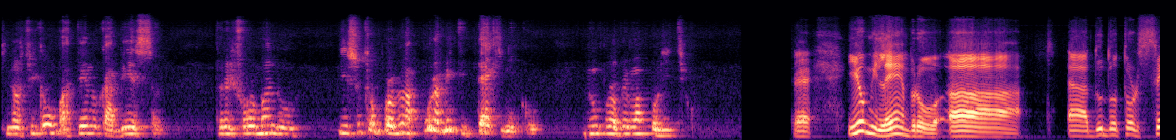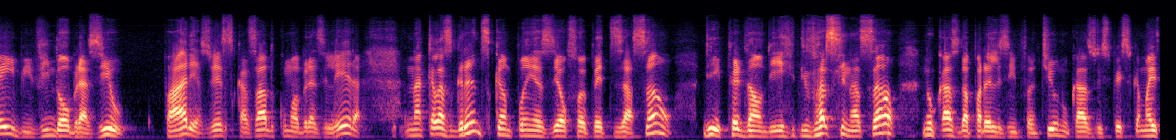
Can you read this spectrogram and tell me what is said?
que nós ficamos batendo cabeça, transformando isso que é um problema puramente técnico num problema político. É, eu me lembro uh, uh, do Dr. Seib vindo ao Brasil várias vezes casado com uma brasileira, naquelas grandes campanhas de alfabetização, de, perdão, de, de, vacinação, no caso da paralisia infantil, no caso específico, mas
